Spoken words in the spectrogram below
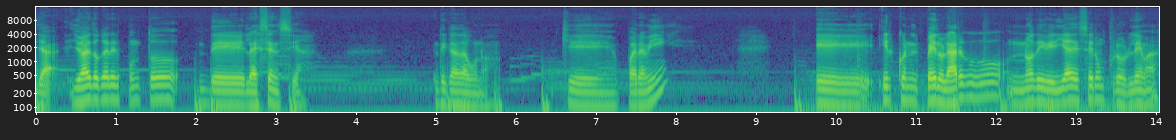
Ya, yo voy a tocar el punto de la esencia de cada uno. Que para mí, eh, ir con el pelo largo no debería de ser un problema.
